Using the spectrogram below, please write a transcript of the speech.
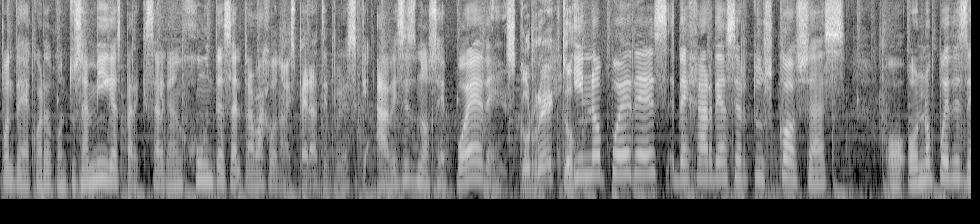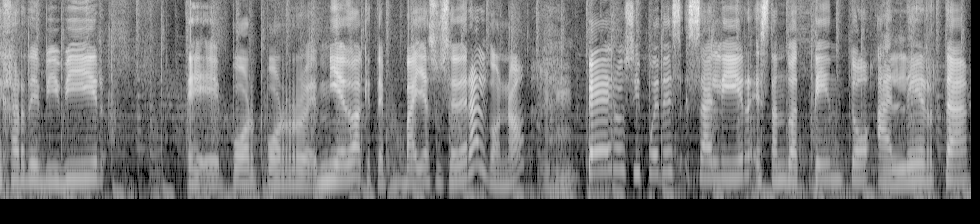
ponte de acuerdo con tus amigas para que salgan juntas al trabajo. No, espérate, pues que a veces no se puede. Es correcto. Y no puedes dejar de hacer tus cosas o, o no puedes dejar de vivir eh, por, por miedo a que te vaya a suceder algo, ¿no? Pero sí puedes salir estando atento, alerta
